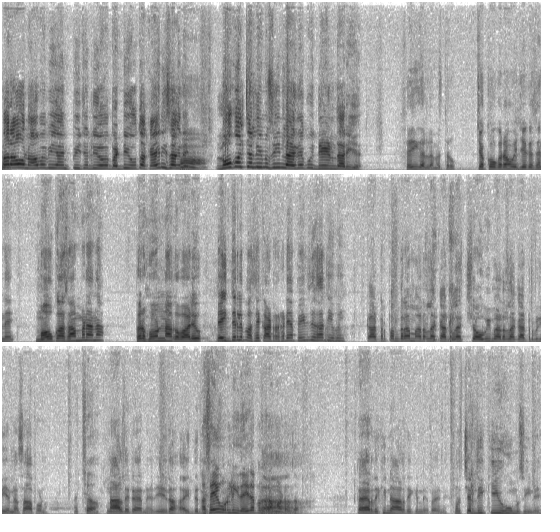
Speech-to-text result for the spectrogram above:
ਪਰ ਉਹ ਨਾ ਹੋਵੇ ਵੀ ਐਮਪੀ ਚੱਲੀ ਹੋਵੇ ਵੱਡੀ ਉਹ ਤਾਂ ਕਹਿ ਨਹੀਂ ਸਕਦੇ। ਹਾਂ। ਲੋਕਲ ਚੱਲੀ ਮਸ਼ੀਨ ਲੈ ਦੇ ਕੋਈ ਦੇਣਦਾਰੀ ਹੈ। ਸਹੀ ਗੱਲ ਹੈ ਮਿੱਤਰੋ। ਚੱਕੋ ਕਰਾਂ ਉਹ ਜੇ ਕਿਸੇ ਨੇ ਮੌਕਾ ਸਾਹਮਣਾ ਨਾ ਫਿਰ ਹੁਣ ਨਾ ਗਵਾ ਲਿਓ ਤੇ ਇਧਰਲੇ ਪਾਸੇ ਕਟਰ ਖੜਿਆ ਪਏ ਵੀ ਦਿਖਾ ਦਈਏ ਬਈ। ਕਟਰ 15 ਮਾਡਲ ਦਾ ਕੱਟ ਲੈ 24 ਮਾਡਲ ਦਾ ਕਟਰ ਵੀ ਨਹੀਂ ਇੰਨਾ ਸਾਫ਼ ਹੋਣਾ। ਅੱਛਾ। ਨਾਲ ਦੇ ਟਾਇਰ ਨੇ ਜੀ ਇਹਦਾ ਇਧਰ ਅਸੇ ਉਰਲੀ ਦਾ ਇਹਦਾ 15 ਮਾਡਲ ਦਾ। ਟਾਇਰ ਦੇਖੀ ਨਾਲ ਦੇ ਕਿੰਨੇ ਪਏ ਨੇ। ਹੁਣ ਚੱਲੀ ਕੀ ਹੂ ਮਸ਼ੀਨ ਇਹ।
